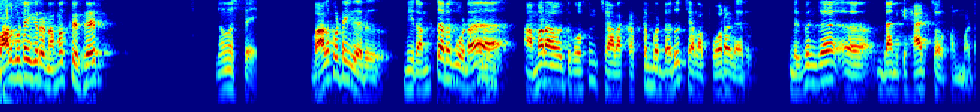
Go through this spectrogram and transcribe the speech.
బాలకోటయ్య గారు నమస్తే సార్. నమస్తే. బాలకోటయ్య గారు మీరంతా కూడా అమరావతి కోసం చాలా కష్టపడ్డారు చాలా పోరాడారు. నిజంగా దానికి హ్యాట్స్ ఆఫ్ అన్నమాట.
